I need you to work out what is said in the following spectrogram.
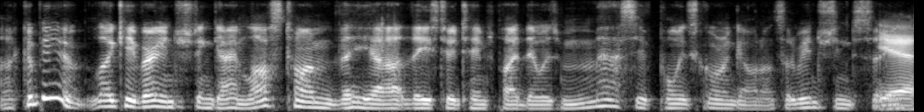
Uh, could be a low key very interesting game. Last time the uh, these two teams played, there was massive point scoring going on, so it'll be interesting to see. Yeah,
